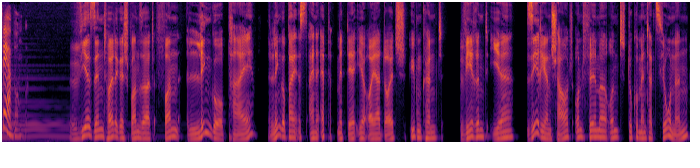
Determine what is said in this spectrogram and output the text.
Werbung. Wir sind heute gesponsert von LingoPie. LingoPie ist eine App, mit der ihr euer Deutsch üben könnt, während ihr Serien schaut und Filme und Dokumentationen.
